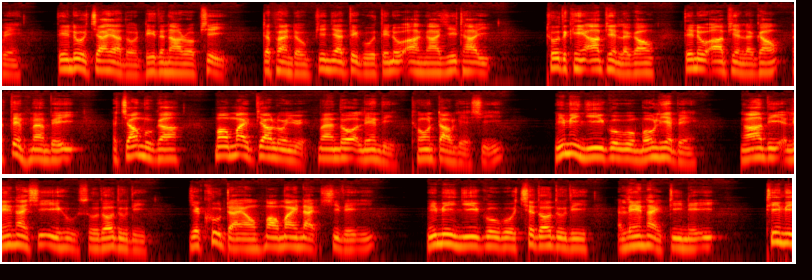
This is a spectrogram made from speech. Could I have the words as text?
ပင်တင်းတို့ကြားရသောဒေသနာတော်ဖြစ်၏တဖန်တုံပြည့်ညတ်တစ်ကိုတင်းတို့အားငါရေးထား၏ထိုသခင်အားဖြင့်၎င်းတင်းတို့အားဖြင့်၎င်းအသစ်မှန်ပေ၏အကြောင်းမူကားမောင်မိုက်ပြောက်လွန်၍မှန်သောအလင်းသည်ထွန်းတောက်လျက်ရှိမိမိညီကိုကိုမုံလျက်ပင်ငါသည်အလင်း၌ရှိ၏ဟုဆိုသောသူသည်ယခုတိုင်အောင်မှောင်မိုက်၌ရှိသေး၏မိမိညီကိုကိုချစ်သောသူသည်အလင်း၌တည်နေ၏ထိမိ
